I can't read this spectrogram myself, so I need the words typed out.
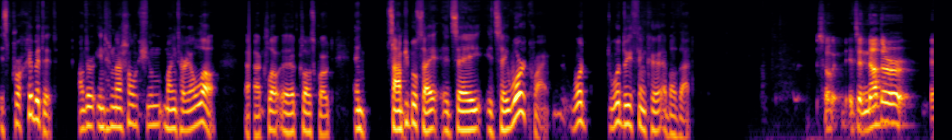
is prohibited under international humanitarian law. Uh, clo- uh, close quote. And some people say it's a it's a war crime. What what do you think uh, about that? So it's another uh,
